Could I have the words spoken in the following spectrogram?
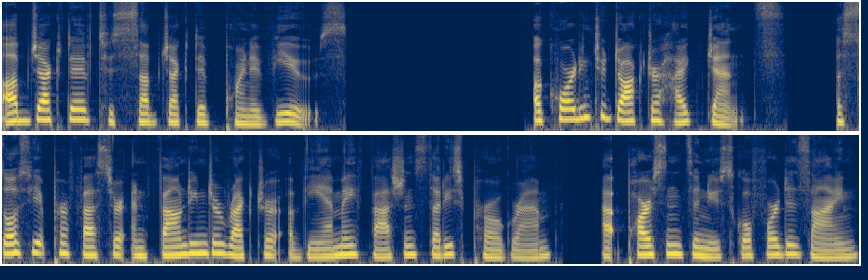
objective to subjective point of views. According to Dr. Heike Jenss, Associate Professor and Founding Director of the MA Fashion Studies program at Parsons the New School for Design,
